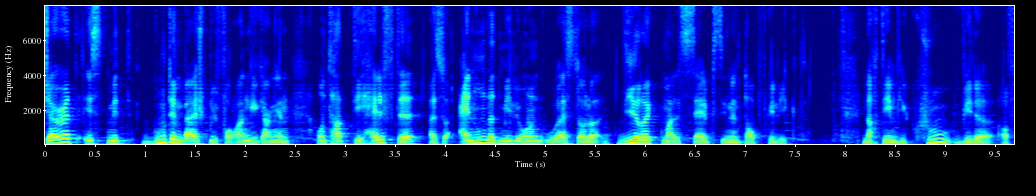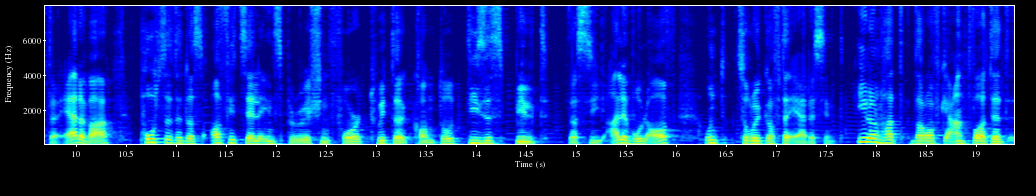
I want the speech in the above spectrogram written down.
Jared ist mit gutem Beispiel vorangegangen und hat die Hälfte, also 100 Millionen US-Dollar direkt mal selbst in den Topf gelegt. Nachdem die Crew wieder auf der Erde war, postete das offizielle Inspiration 4 Twitter Konto dieses Bild dass sie alle wohlauf und zurück auf der Erde sind. Elon hat darauf geantwortet,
